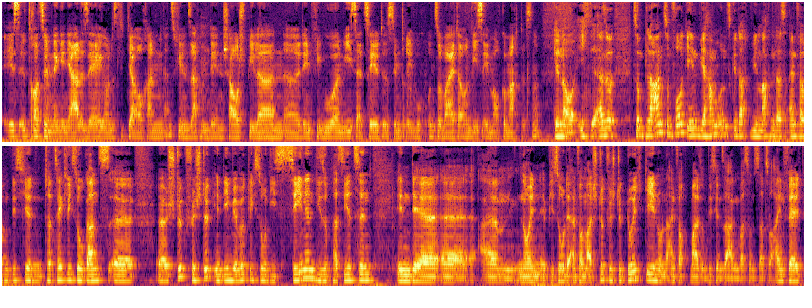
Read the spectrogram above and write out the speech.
ist trotzdem eine geniale Serie und es liegt ja auch an ganz vielen Sachen, den Schauspielern, äh, den Figuren, wie es erzählt ist, dem Drehbuch und so weiter und wie es eben auch gemacht ist. Ne? Genau, ich, also zum Plan, zum Vorgehen, wir haben uns gedacht, wir machen das einfach ein bisschen tatsächlich so ganz äh, äh, Stück für Stück, indem wir wirklich so die Szenen, die so passiert sind, in der äh, ähm, neuen Episode einfach mal Stück für Stück durchgehen und einfach mal so ein bisschen sagen, was uns dazu einfällt,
